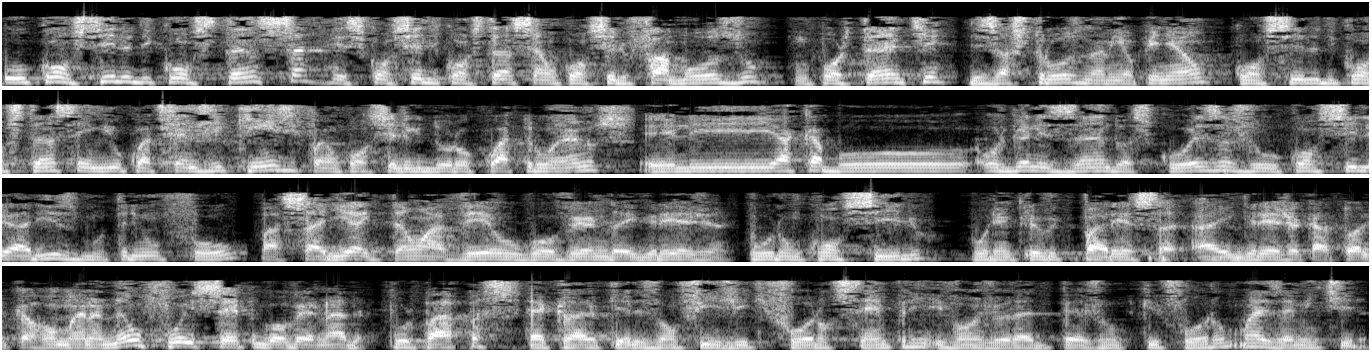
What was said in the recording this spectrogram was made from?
o Concílio de Constança, esse Concílio de Constança é um concílio famoso, importante, desastroso na minha opinião. Concílio de Constança em 1415 foi um um concílio que durou quatro anos. Ele acabou organizando as coisas, o conciliarismo triunfou, passaria então a ver o governo da igreja por um concílio. Por incrível que pareça, a Igreja Católica Romana não foi sempre governada por papas. É claro que eles vão fingir que foram sempre e vão jurar de pé junto que foram, mas é mentira.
